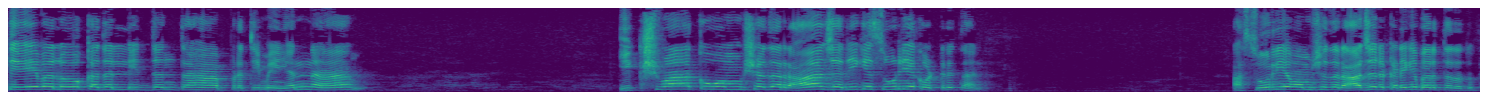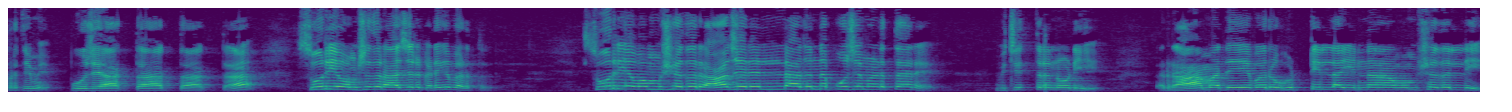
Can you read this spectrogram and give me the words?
ದೇವಲೋಕದಲ್ಲಿದ್ದಂತಹ ಪ್ರತಿಮೆಯನ್ನ ಇಕ್ಷ್ವಾಕು ವಂಶದ ರಾಜರಿಗೆ ಸೂರ್ಯ ಕೊಟ್ಟಿರ್ತಾನೆ. ಆ ಸೂರ್ಯ ವಂಶದ ರಾಜರ ಕಡೆಗೆ ಬರ್ತದೆ ಅದು ಪ್ರತಿಮೆ. ಪೂಜೆ ಆಗ್ತಾ ಆಗ್ತಾ ಆಗ್ತಾ ಸೂರ್ಯ ವಂಶದ ರಾಜರ ಕಡೆಗೆ ಬರ್ತದೆ ಸೂರ್ಯ ವಂಶದ ರಾಜರೆಲ್ಲ ಅದನ್ನ ಪೂಜೆ ಮಾಡ್ತಾರೆ. ವಿಚಿತ್ರ ನೋಡಿ, ರಾಮದೇವರು ಹುಟ್ಟಿಲ್ಲ ಇನ್ನ ವಂಶದಲ್ಲಿ.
